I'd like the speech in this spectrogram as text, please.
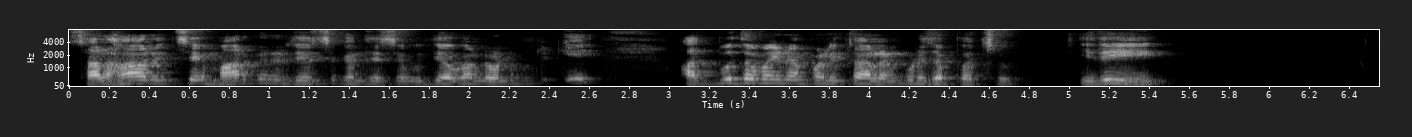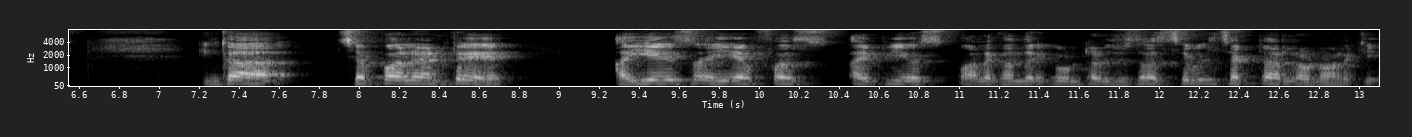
సలహాలు ఇచ్చే మార్గనిర్దేశకం చేసే ఉద్యోగాల్లో ఉన్నవారికి అద్భుతమైన ఫలితాలను కూడా చెప్పచ్చు. ఇది ఇంకా చెప్పాలి అంటే ఐఏఎస్ ఐఎఫ్ఎస్ ఐపీఎస్ వాళ్ళకందరికీ ఉంటారు చూసారా? సివిల్ సెక్టార్లో ఉన్న వాళ్ళకి.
